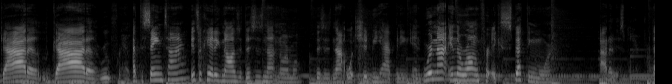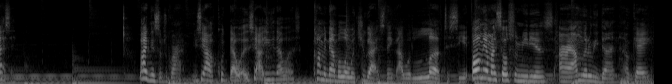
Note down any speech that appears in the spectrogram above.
Gotta, gotta root for him. At the same time, it's okay to acknowledge that this is not normal. This is not what should be happening, and we're not in the wrong for expecting more out of this player. That's it like and subscribe. You see how quick that was? You see how easy that was? Comment down below what you guys think. I would love to see it. Follow me on my social medias. All right, I'm literally done, okay?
